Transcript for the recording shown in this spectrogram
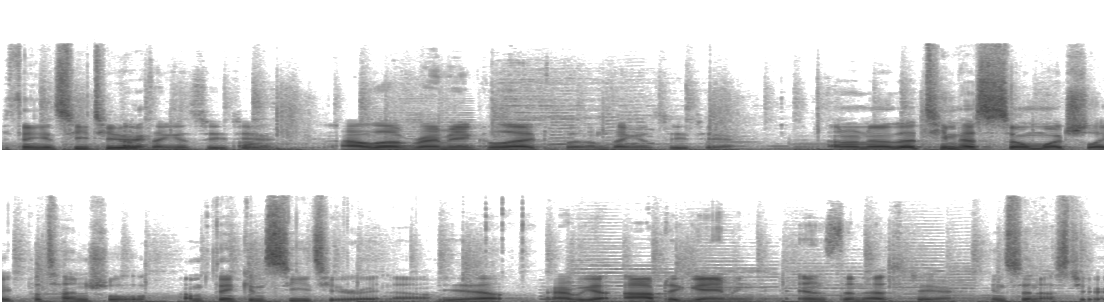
You think it's C tier? I'm thinking C tier. I love Remy and Kuhlect, but I'm thinking C tier. I don't know. That team has so much like potential. I'm thinking C tier right now. Yeah. All right, we got Optic Gaming, instant S tier. Instant S tier.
